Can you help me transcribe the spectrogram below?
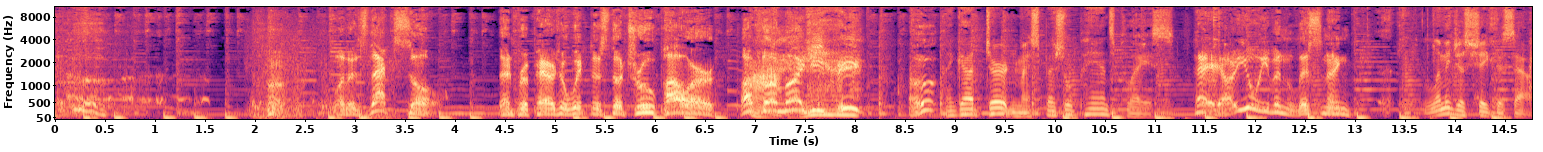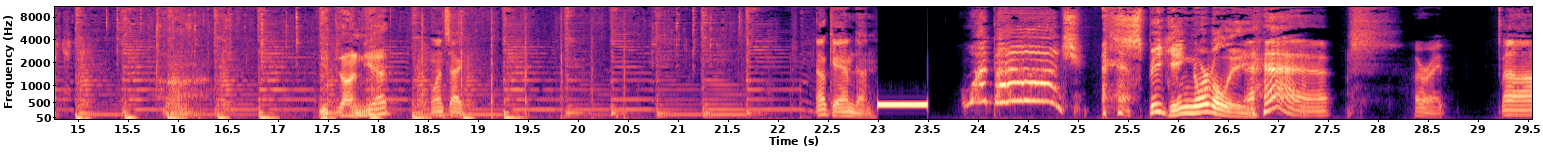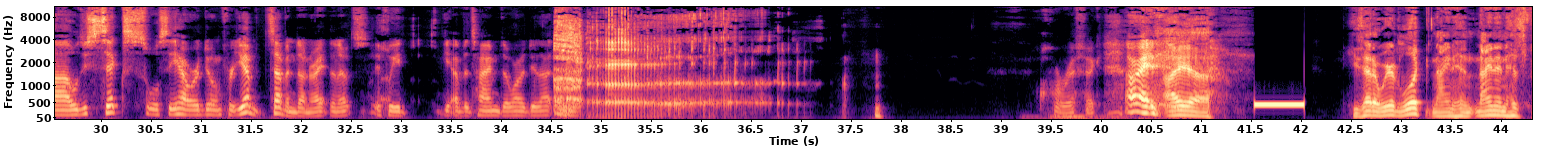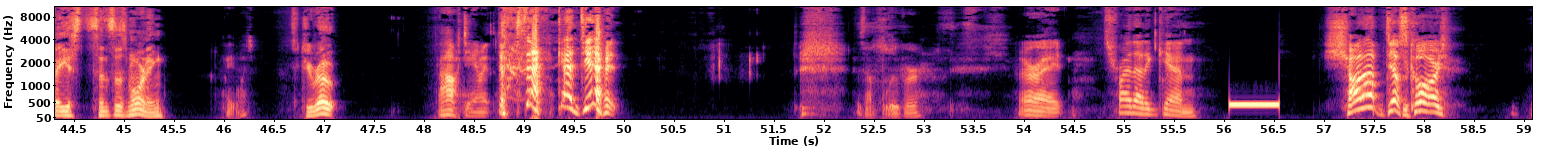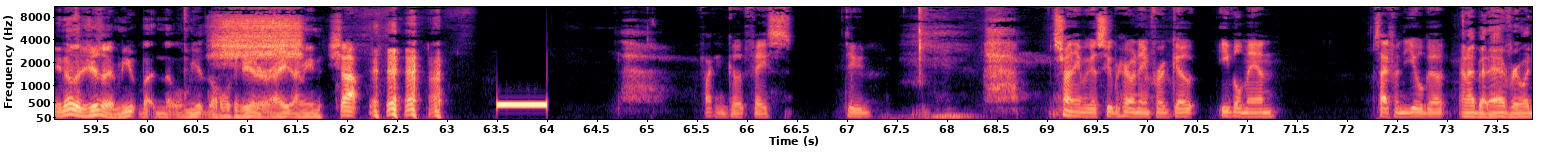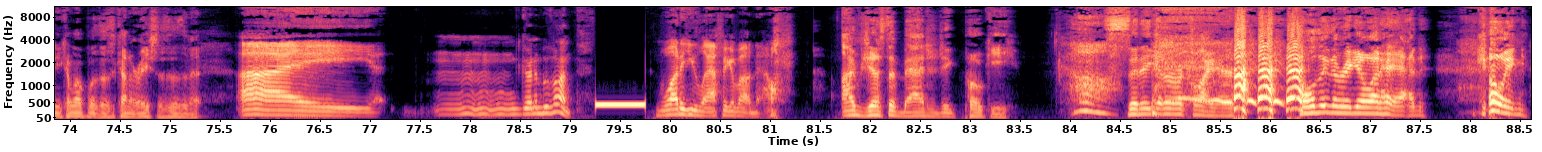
Well, is that so? Then prepare to witness the true power of the ah, mighty beat. Huh? I got dirt in my special pants place. Hey, are you even listening? Let me just shake this out. You done yet? One sec. Okay, I'm done. One punch. Speaking normally. All right. Uh, we'll do six. We'll see how we're doing for. You have seven done, right? The notes. If we have the time to want to do that. Horrific. All right. I uh, he's had a weird look nine in, nine in his face since this morning. Wait, what? That's what you wrote. Oh, damn it. God damn it. It's a blooper. All right. Let's try that again. Shut up, Discord. You know, there's usually a mute button that will mute the whole computer, right? I mean, Shut up. Fucking goat face. Dude. I was trying to think of a good superhero name for a goat. Evil man. Aside from the Yule goat. and I bet everyone you come up with is kind of racist, isn't it? I. Mm, gonna move on. What are you laughing about now? I'm just imagining Pokey sitting in a recliner, holding the ring in one hand, going,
